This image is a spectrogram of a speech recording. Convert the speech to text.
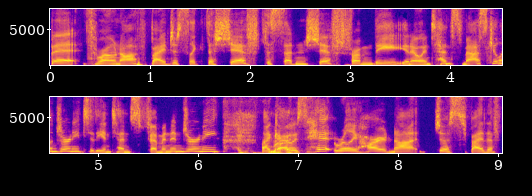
bit thrown off by just like the shift, the sudden shift from the, you know, intense masculine journey to the intense feminine journey. Like right. I was hit really hard, not just by the f-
